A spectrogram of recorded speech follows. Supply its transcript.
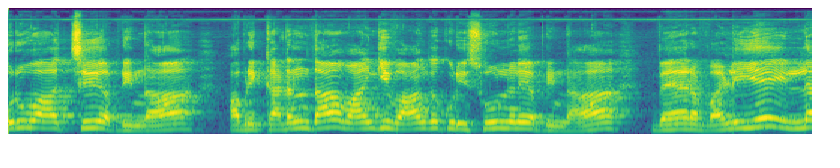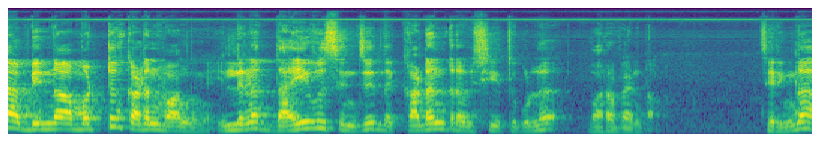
உருவாச்சு அப்படின்னா அப்படி கடன் தான் வாங்கி வாங்கக்கூடிய சூழ்நிலை அப்படின்னா வேறு வழியே இல்லை அப்படின்னா மட்டும் கடன் வாங்குங்க. இல்லைன்னா தயவு செஞ்சு இந்த கடன்ற விஷயத்துக்குள்ளே வர வேண்டாம். சரிங்களா?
